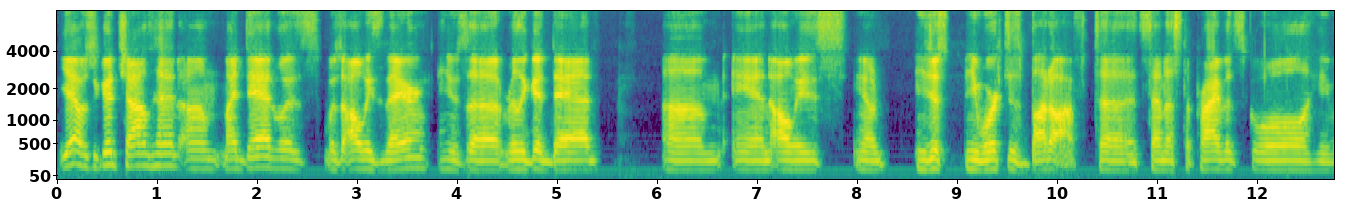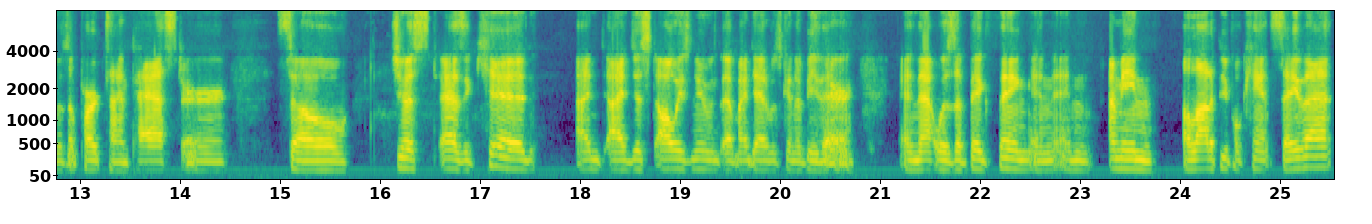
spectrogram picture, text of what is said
yeah, it was a good childhood. Um, my dad was was always there. He was a really good dad, um, and always you know he just he worked his butt off to send us to private school. He was a part time pastor, so just as a kid, I I just always knew that my dad was going to be there, and that was a big thing. And and I mean, a lot of people can't say that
